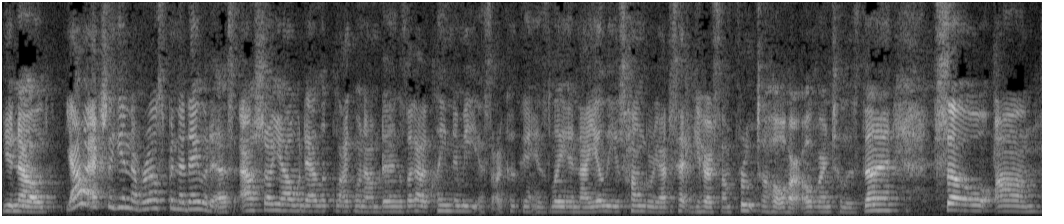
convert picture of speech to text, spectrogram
you know, y'all actually getting a real spend a day with us. I'll show y'all what that look like when I'm done because I got to clean the meat and start cooking. It's late and Nyielle is hungry. I just had to get her some fruit to hold her over until it's done. So, um,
